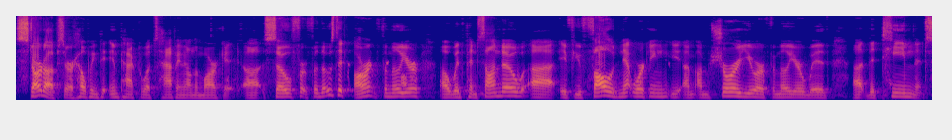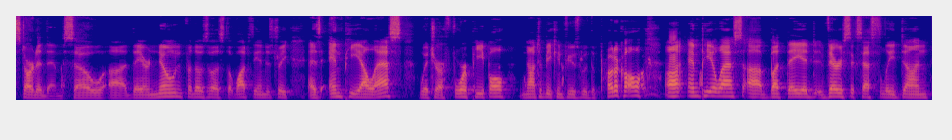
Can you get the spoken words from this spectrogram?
startups are helping to impact what's happening on the market. Uh, so for, for those that aren't familiar uh, with Pensando, uh, if you followed networking, I'm, I'm, sure you are familiar with uh, the team that started them. So uh, they are known for those of us that watch the industry as MPLS, which are four people, not to be confused with the protocol uh, MPLS, uh, but they had very successfully done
